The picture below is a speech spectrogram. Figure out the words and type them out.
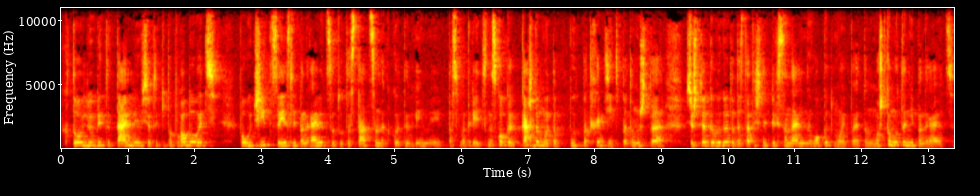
кто любит Италию, все-таки попробовать поучиться, если понравится, тут остаться на какое-то время и посмотреть, насколько каждому это будет подходить, потому что все, что я говорю, это достаточно персональный опыт мой, поэтому, может, кому-то не понравится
